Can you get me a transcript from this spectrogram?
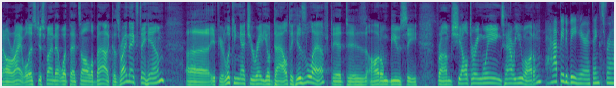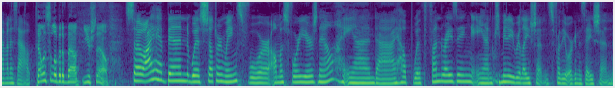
All right. Well, let's just find out what that's all about. Because right next to him, uh, if you're looking at your radio dial to his left, it is Autumn Busey from Sheltering Wings. How are you, Autumn? Happy to be here. Thanks for having us out. Tell us a little bit about yourself. So, I have been with Sheltering Wings for almost four years now, and uh, I help with fundraising and community relations for the organization.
